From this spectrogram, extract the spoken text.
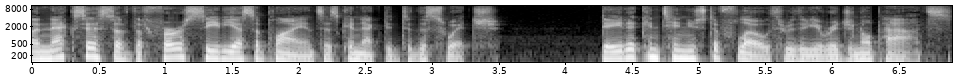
A nexus of the first CDS appliance is connected to the switch. Data continues to flow through the original paths.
